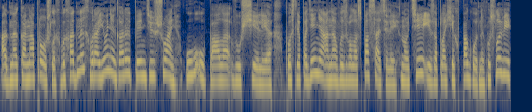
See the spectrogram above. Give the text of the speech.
Однако на прошлых выходных в районе горы Пендюшуань У упала в ущелье. После падения она вызвала спасателей, но те из-за плохих погодных условий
